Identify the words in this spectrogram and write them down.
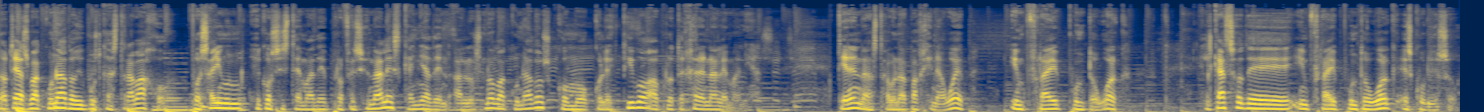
¿No te has vacunado y buscas trabajo? Pues hay un ecosistema de profesionales que añaden a los no vacunados como colectivo a proteger en Alemania. Tienen hasta una página web, infrei.work. El caso de Infry.work es curioso.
